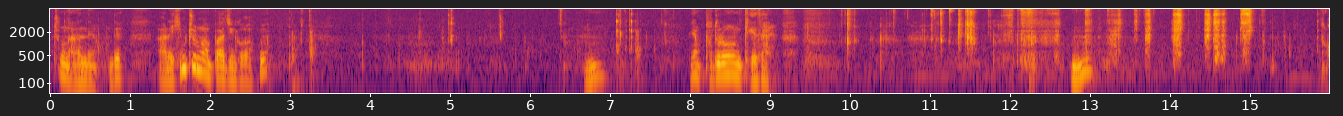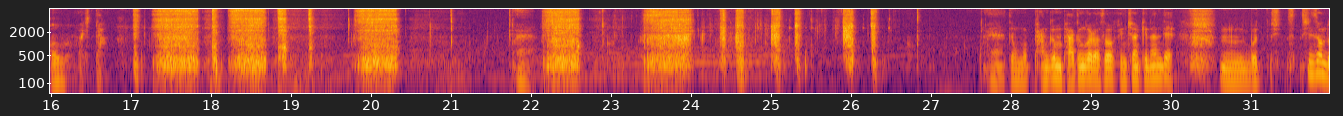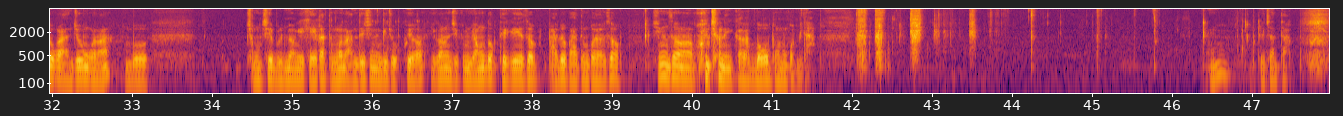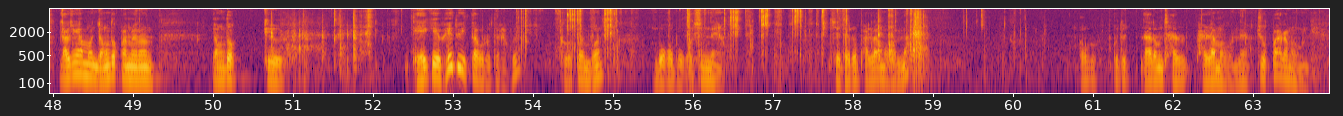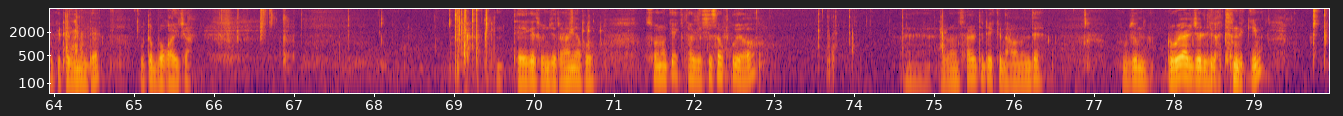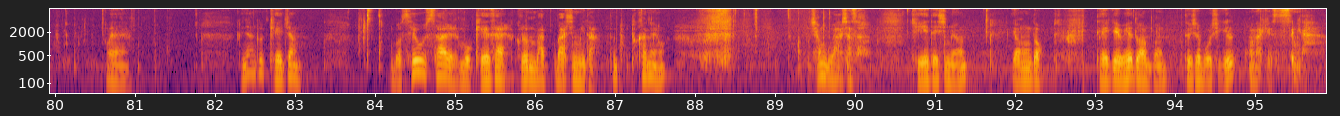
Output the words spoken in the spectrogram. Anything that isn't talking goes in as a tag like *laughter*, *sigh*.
쭉 나왔네요. 근데 안에 힘줄만 빠진 것 같고요. 음, 그냥 부드러운 게살. 음, 어우 맛있다. 예, 또뭐 방금 받은 거라서 괜찮긴 한데, 음, 뭐 시- 신선도가 안 좋은 거나 뭐 정체불명의 게 같은 건 안 드시는 게 좋고요. 이거는 지금 명덕 대게에서 바로 받은 거여서 신선하고 *laughs* 괜찮으니까 먹어보는 겁니다. 음, 괜찮다. 나중에 한번 영덕 가면은 영덕 그 대게 회도 있다고 그러더라고요. 그것도 한번 먹어보고 싶네요. 제대로 발라 먹었나? 어우, 모두 나름 잘 발라 먹었네요. 쭉 빨아 먹은 게 이렇게 돼 있는데 이것도 먹어야죠. 되게 손질을 하냐고 손은 깨끗하게 씻었고요. 네, 이런 살들이 이렇게 나오는데 무슨 로얄 젤리 같은 느낌? 네. 그냥 그 게장, 뭐 새우살, 뭐 게살 그런 맛 맛입니다. 좀 독특하네요. 참고하셔서 기회 되시면 영덕 대게회도 한번 드셔보시길 권하겠습니다.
